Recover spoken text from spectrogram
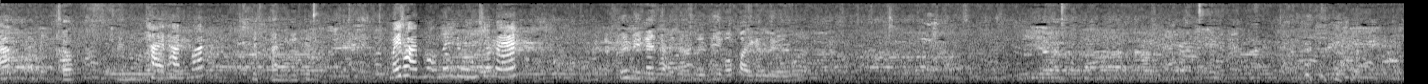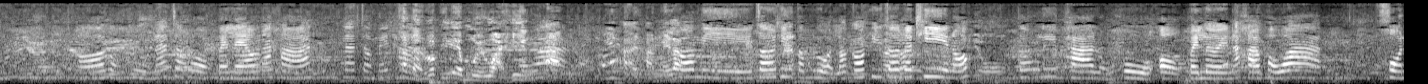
ละถ่ายทันปะไม่ทันไม่ทัไม่ดูใช่ไหม ไม่มีใครถ่ายทันเลยพี่เขาไปกันเร็วมากอ๋อหลวงปู่น่าจะออกไปแล้วนะคะ น่าจะไม่ขทันนาดว่าพี่เอ็มมวยไหวยังถ่ายพี่ถ่ายทันไหมล่ะก็มีเจ้าหน้าที่ตำรวจแล้วก็พี่เจ้าหน้าที่เนาะต้องรีบพาหลวงปู่ออกไปเลยนะคะ เพราะว่าคน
